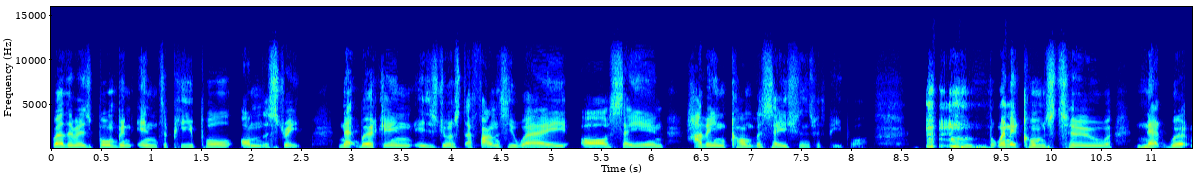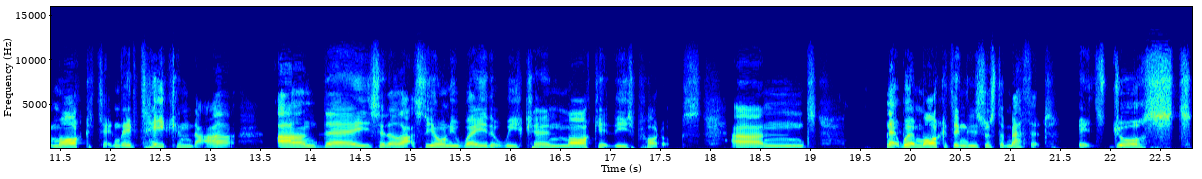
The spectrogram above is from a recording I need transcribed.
whether it's bumping into people on the street. Networking is just a fancy way of saying having conversations with people. but when it comes to network marketing, they've taken that and they said, "Oh, that's the only way that we can market these products." And network marketing is just a method. It's just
